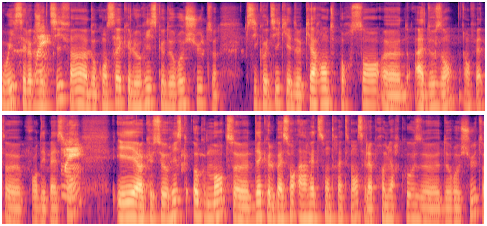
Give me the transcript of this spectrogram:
Oui, c'est l'objectif, hein. Donc on sait que le risque de rechute psychotique est de 40% euh, à 2 ans, en fait, euh, pour des patients. ouais, Et euh, que ce risque augmente dès que le patient arrête son traitement. C'est la première cause de rechute,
